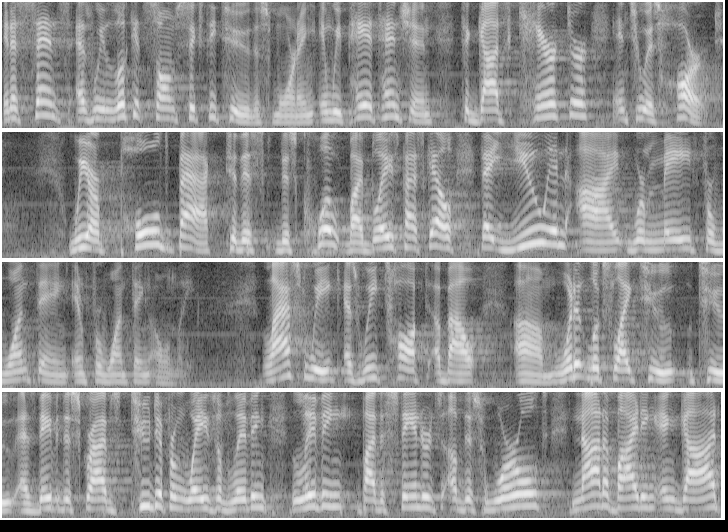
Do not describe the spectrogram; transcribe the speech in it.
In a sense, as we look at Psalm 62 this morning and we pay attention to God's character and to his heart, we are pulled back to this, this quote by Blaise Pascal that you and I were made for one thing and for one thing only. Last week, as we talked about um, what it looks like to, to, as David describes, two different ways of living living by the standards of this world, not abiding in God,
